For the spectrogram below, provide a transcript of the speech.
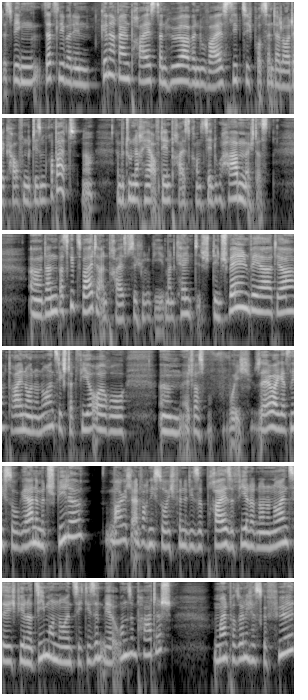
deswegen setz lieber den generellen Preis dann höher, wenn du weißt, 70 Prozent der Leute kaufen mit diesem Rabatt, ne? damit du nachher auf den Preis kommst, den du haben möchtest. Äh, dann, was gibt's weiter an Preispsychologie? Man kennt den Schwellenwert, ja, 3,99 statt 4 Euro. Ähm, etwas, wo ich selber jetzt nicht so gerne mitspiele, mag ich einfach nicht so. Ich finde diese Preise 499, 497, die sind mir unsympathisch. Mein persönliches Gefühl,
